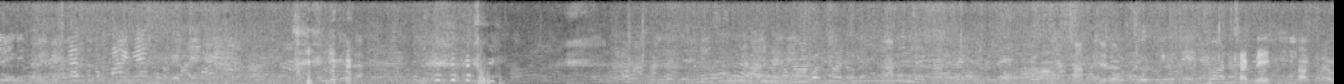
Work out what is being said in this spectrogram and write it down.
ใหญ่ในใจแม่แค่สนุกไปเนี่ยคิวติดโทษนะคักดีตัดแล้ว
